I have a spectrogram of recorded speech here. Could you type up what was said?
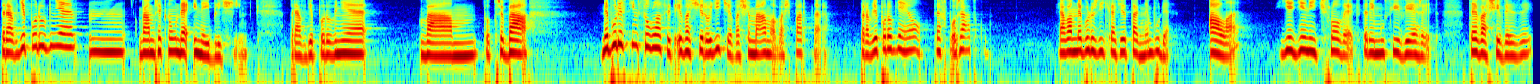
Pravděpodobně mm, vám řeknou ne i nejbližším. Pravděpodobně vám to třeba nebude s tím souhlasit i vaši rodiče, vaše máma, váš partner. Pravděpodobně jo, to je v pořádku. Já vám nebudu říkat, že to tak nebude, ale jediný člověk, který musí věřit té vaší vizi,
